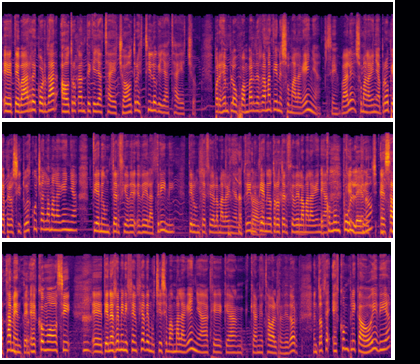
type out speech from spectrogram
eh, te va a recordar a otro cante que ya está hecho, a otro estilo que ya está hecho. Por ejemplo, Juan Valderrama tiene su malagueña, ¿vale? Su malagueña propia, pero si tú escuchas la malagueña, tiene un tercio de, la Trini, tiene un tercio de la malagueña de la Trini, tiene otro tercio de la malagueña. Es como un puzzle, ¿no? exactamente, es como si eh, tiene reminiscencias de muchísimas malagueñas que, han, que han estado alrededor. Entonces es complicado hoy día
